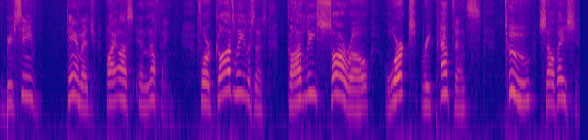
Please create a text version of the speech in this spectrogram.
receive damage by us in nothing. For godly, listen this, godly sorrow works repentance to salvation.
